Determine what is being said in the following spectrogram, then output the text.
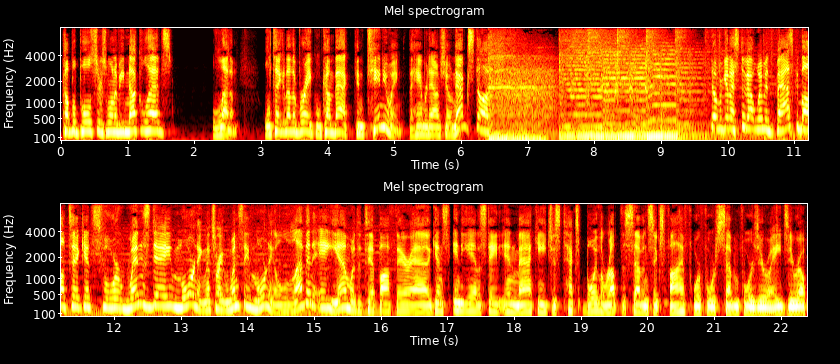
Couple pollsters want to be knuckleheads. Let them. We'll take another break. We'll come back, continuing the Hammer Down Show next up. Don't forget, I still got women's basketball tickets for Wednesday morning. That's right, Wednesday morning, 11 a.m. with the tip off there uh, against Indiana State in Mackey. Just text Boiler up to 765 447 4080,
